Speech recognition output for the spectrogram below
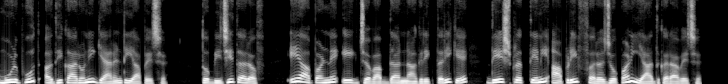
મૂળભૂત અધિકારોની ગેરંટી આપે છે. તો બીજી તરફ, એ આપણને એક જવાબદાર નાગરિક તરીકે દેશ પ્રત્યેની આપણી ફરજો પણ યાદ કરાવે છે.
